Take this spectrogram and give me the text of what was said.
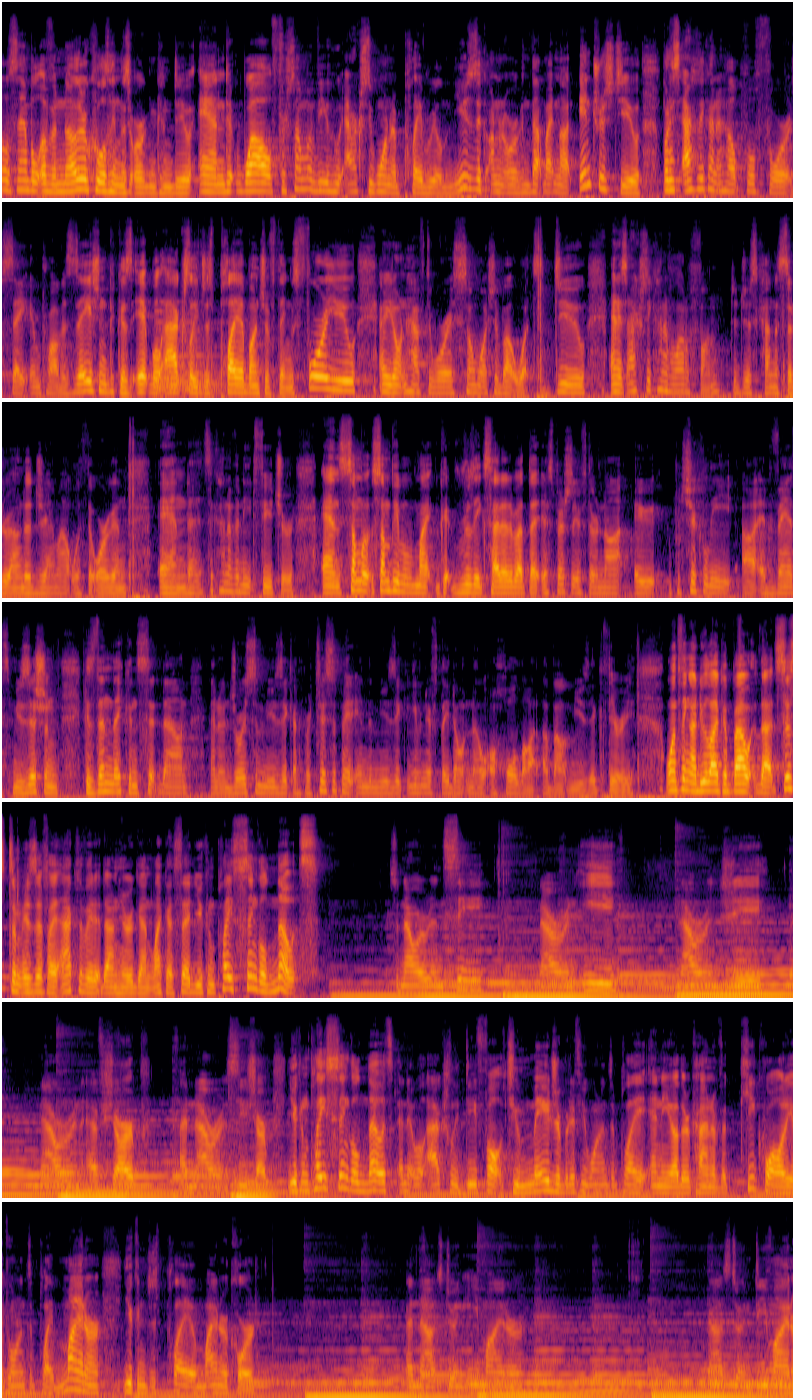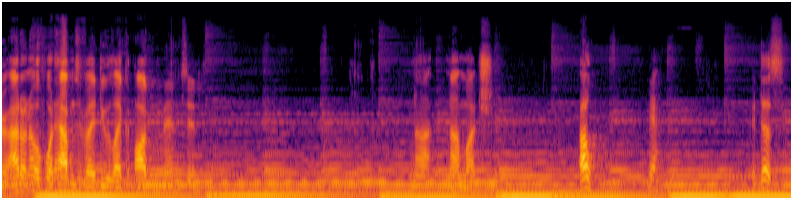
Little sample of another cool thing this organ can do. And while for some of you who actually want to play real music on an organ, that might not interest you, but it's actually kind of helpful for, say, improvisation because it will actually just play a bunch of things for you and you don't have to worry so much about what to do. And it's actually kind of a lot of fun to just kind of sit around and jam out with the organ. And it's a kind of a neat feature. And some, some people might get really excited about that, especially if they're not a particularly uh, advanced musician, because then they can sit down and enjoy some music and participate in the music, even if they don't know a whole lot about music theory. One thing I do like about that system is if I activate it down here again, like I said, you can play single notes. So now we're in C, now we're in E, now we're in G, now we're in F sharp, and now we're in C sharp. You can play single notes and it will actually default to major, but if you wanted to play any other kind of a key quality, if you wanted to play minor, you can just play a minor chord. And now it's doing E minor. Now it's doing D minor. I don't know if what happens if I do like augmented not not much. Oh, yeah, it does.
